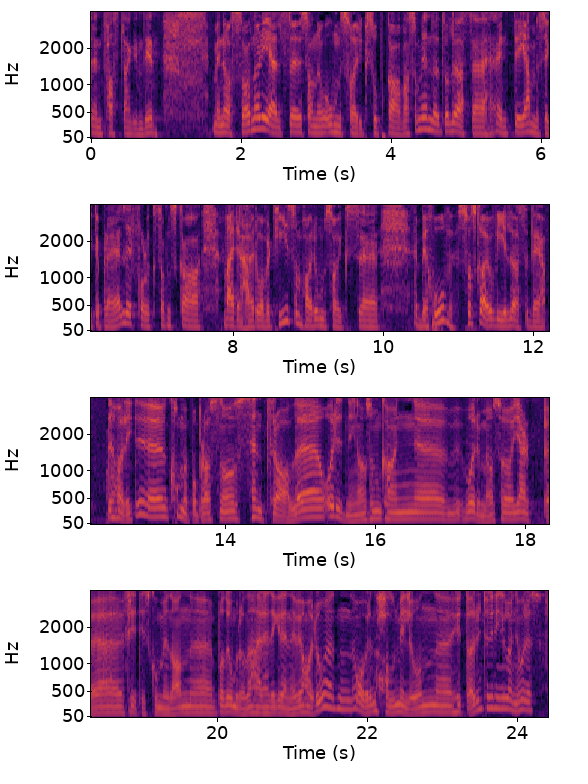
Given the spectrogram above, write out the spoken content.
den fastlegen din. Men også når det gjelder sånne omsorgsoppgaver som vi er nødt til å løse, enten hjemmesykepleie eller folk som skal være her over tid, som har omsorgsbehov, så skal jo vi løse det. Det har ikke eh, kommet på plass noen sentrale ordninger som kan eh, være med oss og hjelpe fritidskommunene eh, på det området her, Hedde Greni. Vi har jo en, over en halv million hytter rundt omkring i landet vårt.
